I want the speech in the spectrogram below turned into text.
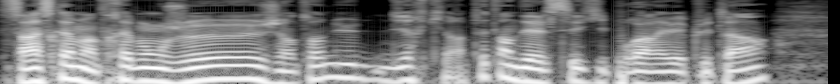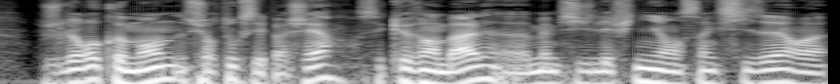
Ça reste quand même un très bon jeu. J'ai entendu dire qu'il y aura peut-être un DLC qui pourrait arriver plus tard. Je le recommande, surtout que c'est pas cher, c'est que 20 balles, même si je l'ai fini en 5-6 heures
